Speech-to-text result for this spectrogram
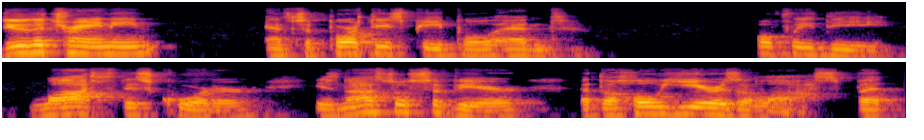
do the training and support these people. And hopefully, the loss this quarter is not so severe that the whole year is a loss. But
